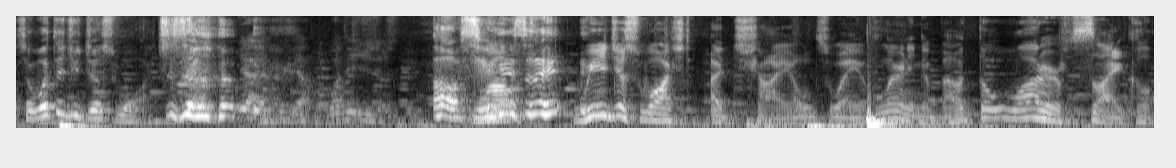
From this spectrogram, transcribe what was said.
So what did you just watch? Yeah, yeah. What did you just do? oh, seriously? We just watched a child's way of learning about the water cycle.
